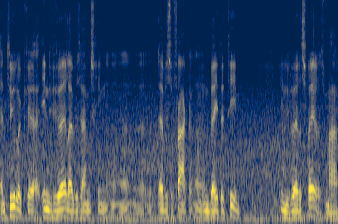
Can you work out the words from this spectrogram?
en natuurlijk, uh, individueel hebben zij misschien uh, hebben ze vaak een, een, beter team. Individuele spelers. Maar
